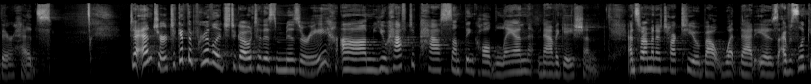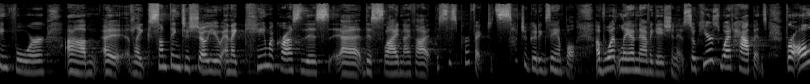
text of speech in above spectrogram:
their heads. To enter, to get the privilege to go to this misery, um, you have to pass something called land navigation. And so I'm going to talk to you about what that is. I was looking for um, a, like something to show you, and I came across this uh, this slide, and I thought this is perfect. It's such a good example of what land navigation is. So here's what happens for all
